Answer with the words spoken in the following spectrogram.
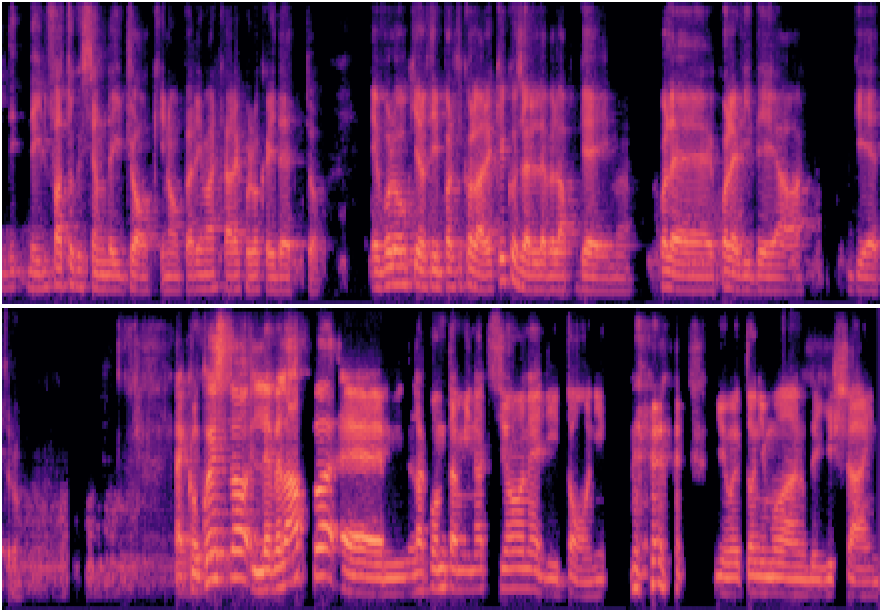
de, del fatto che siano dei giochi, no? per rimarcare quello che hai detto. E volevo chiederti in particolare che cos'è il level up game? Qual è, qual è l'idea dietro? Ecco, questo, il level up è la contaminazione di Tony, e Tony Moano degli Shine.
